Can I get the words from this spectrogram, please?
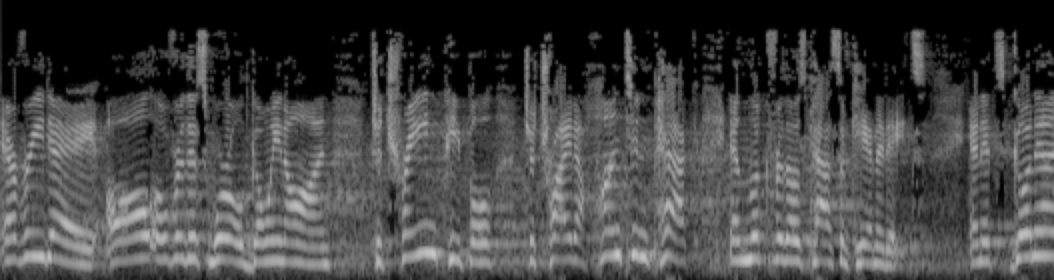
every day all over this world going on to train people to try to hunt and peck and look for those passive candidates. And it's gonna,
